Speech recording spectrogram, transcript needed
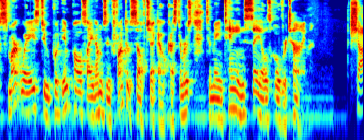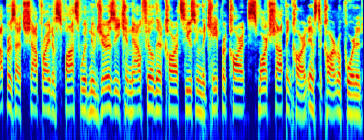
smart ways to put impulse items in front of self checkout customers to maintain sales over time. Shoppers at ShopRite of Spotswood, New Jersey can now fill their carts using the Caper Cart Smart Shopping Cart, Instacart reported.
